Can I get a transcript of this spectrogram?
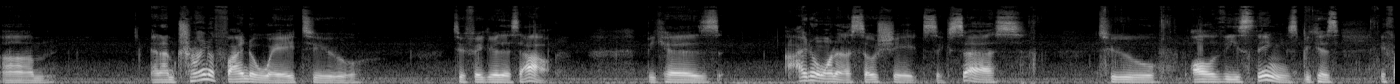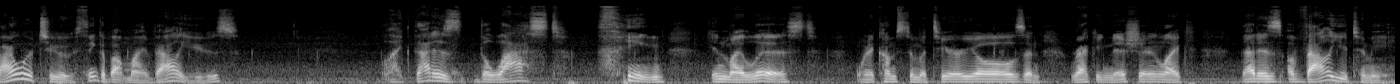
Um, and I'm trying to find a way to to figure this out because I don't want to associate success to all of these things because if I were to think about my values like that is the last thing in my list when it comes to materials and recognition like that is of value to me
